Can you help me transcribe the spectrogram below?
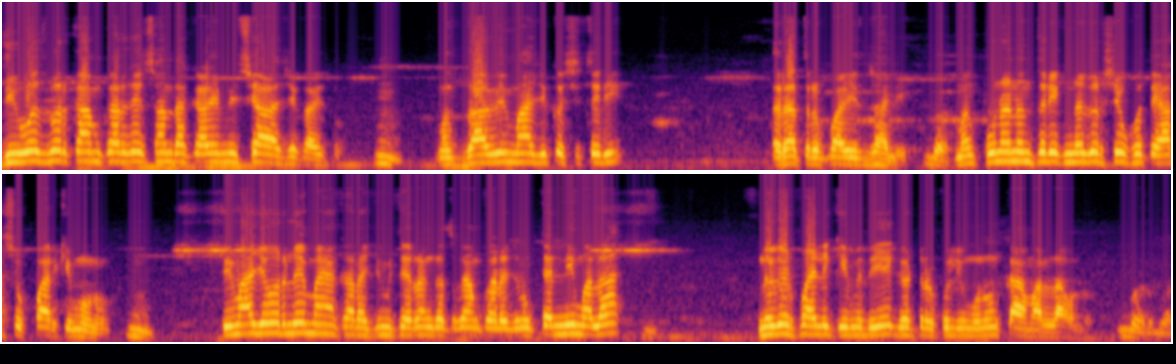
दिवसभर काम करायचे संध्याकाळी मी शाळा शिकायचो. हम्म. मग दहावी माझी कशी तरी रात्रपाळीत झाली. बर. मग पुन्हा नंतर एक नगरसेवक होते अशोक पारखे म्हणून. हम्म. ते माझ्यावर लय माया करायची मी त्या रंगाचं काम करायचं. मग त्यांनी मला नगरपालिकेमध्ये गटरखोली म्हणून कामाला लावलं. बर बर.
